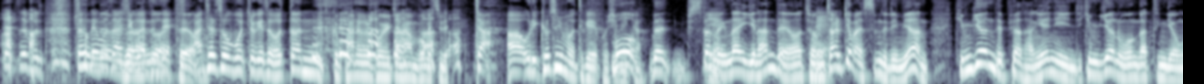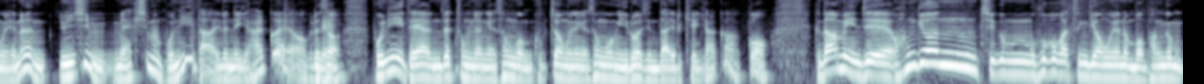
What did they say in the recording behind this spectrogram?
성대모사 하신 것 같은데 같아요. 안철수 후보 쪽에서 어떤 그 반응을 보일지는 한번 보겠습니다. 자, 어, 우리 교수님 어떻게 뭐 보십니까? 네, 비슷한 예. 맥락이긴 한데요. 좀 네. 짧게 말씀드리면 김기현 대표가 당연히 이제 김기현 의원 같은 경우에는 윤심의 핵심은 본인이다 이런 얘기를 할 거예요. 그래서 네. 본인이 돼야 윤 대통령의 성공, 국정 운영의 성공이 이루어진다 이렇게 얘기할 것 같고 그 다음에 이제 황교안 지금 후보 같은 경우에는 뭐 방금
